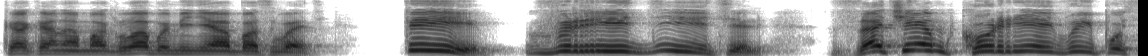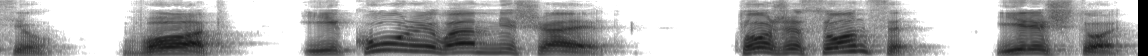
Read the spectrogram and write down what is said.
как она могла бы меня обозвать. «Ты, вредитель! Зачем курей выпустил?» «Вот, и куры вам мешают. Тоже солнце? Или что?»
